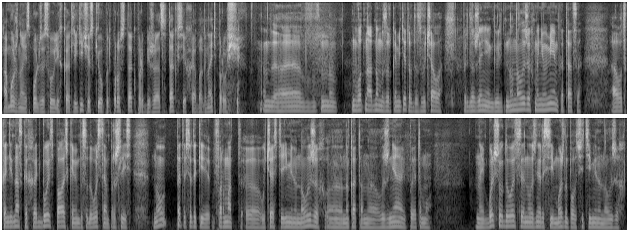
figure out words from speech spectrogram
А можно, используя свой легкоатлетический опыт, просто так пробежаться, так всех обогнать проще? Ну, вот на одном из оргкомитетов да, звучало предложение, говорит, ну на лыжах мы не умеем кататься, а вот скандинавской ходьбой с палочками бы с удовольствием прошлись. Ну, это все-таки формат э, участия именно на лыжах, э, накатана лыжня, и поэтому наибольшее удовольствие на лыжне России можно получить именно на лыжах.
